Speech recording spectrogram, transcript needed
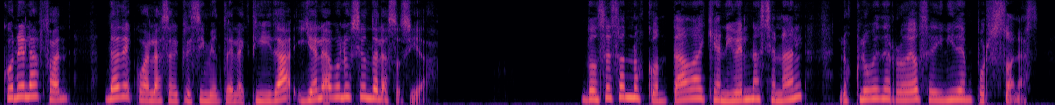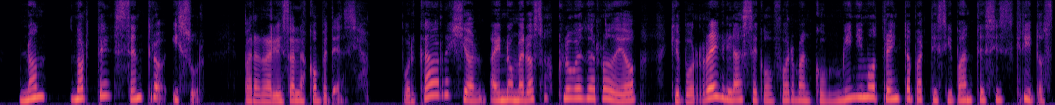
con el afán de adecuarlas al crecimiento de la actividad y a la evolución de la sociedad. Don César nos contaba que a nivel nacional los clubes de rodeo se dividen por zonas, norte, centro y sur, para realizar las competencias. Por cada región hay numerosos clubes de rodeo que por regla se conforman con mínimo 30 participantes inscritos,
